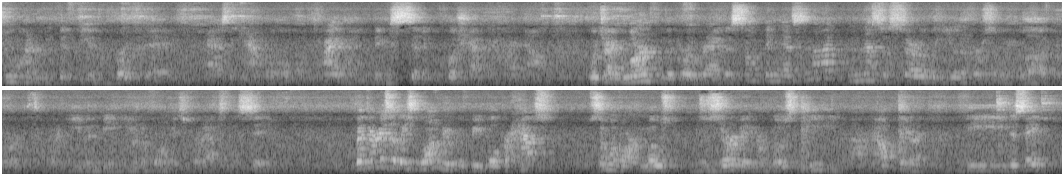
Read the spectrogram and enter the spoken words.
250th birthday as the capital of Thailand. Big civic push happening right now, which I've learned from the program is something that's not necessarily universally loved or, or even being uniformly spread out to the city. But there is at least one group of people, perhaps some of our most deserving or most needy uh, out there, the disabled.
